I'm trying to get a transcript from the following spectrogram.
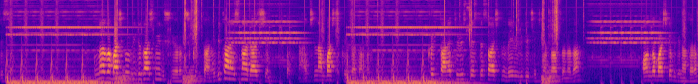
Destesi. Bunları da başka bir videoda açmayı düşünüyorum. Şu 40 tane. Bir tanesini hadi açayım. Ya içinden baş çıkıyor zaten bunun. 40 tane twist destesi açtım diye bir video çekeceğim daha sonradan. Onu da başka bir gün atarım.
